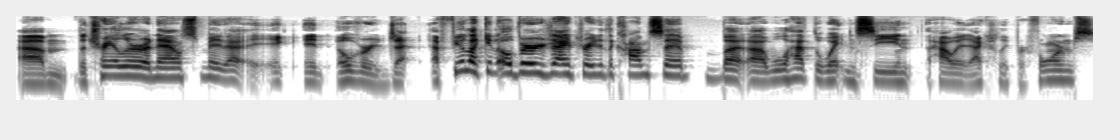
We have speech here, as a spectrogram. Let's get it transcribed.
Um, the trailer announcement, uh, it, it over, I feel like it over exaggerated the concept, but uh, we'll have to wait and see how it actually performs.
